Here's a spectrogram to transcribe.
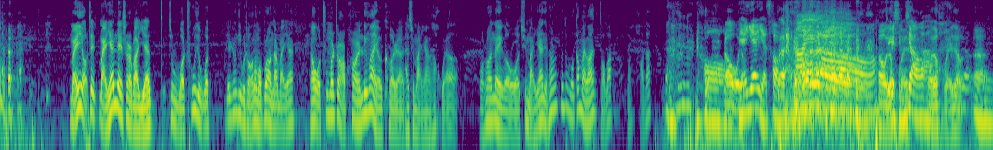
没有这买烟这事儿吧，也就是我出去我人生地不熟的嘛，我不知道哪儿买烟，然后我出门正好碰上另外一个客人，他去买烟了，他回来了。我说那个我去买烟去，他说那我刚买完，走吧。我说好的，哦然后我连烟也蹭，哎呦，然后我就回这个形象啊我就回去了。嗯，嗯，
